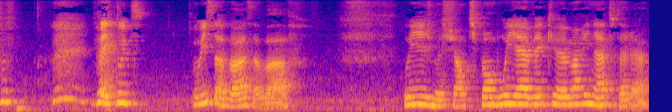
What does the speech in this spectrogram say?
Bah écoute, oui, ça va, ça va. Oui, je me suis un petit peu embrouillée avec euh, Marina tout à l'heure.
